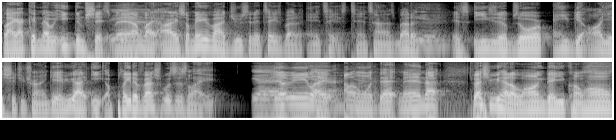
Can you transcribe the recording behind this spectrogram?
Like I could never eat them shits, man. I'm like, all right, so maybe if I juice it, it tastes better, and it tastes ten times better. Yeah. It's easy to absorb, and you get all your shit you try and get. If you gotta eat a plate of vegetables, it's like Yeah. You know what I mean? Like, I don't yeah. want that, man. Not especially if you had a long day, you come home.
